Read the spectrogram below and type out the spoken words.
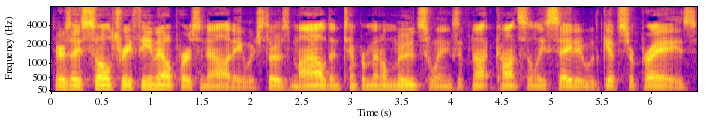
There's a sultry female personality which throws mild and temperamental mood swings if not constantly sated with gifts or praise.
